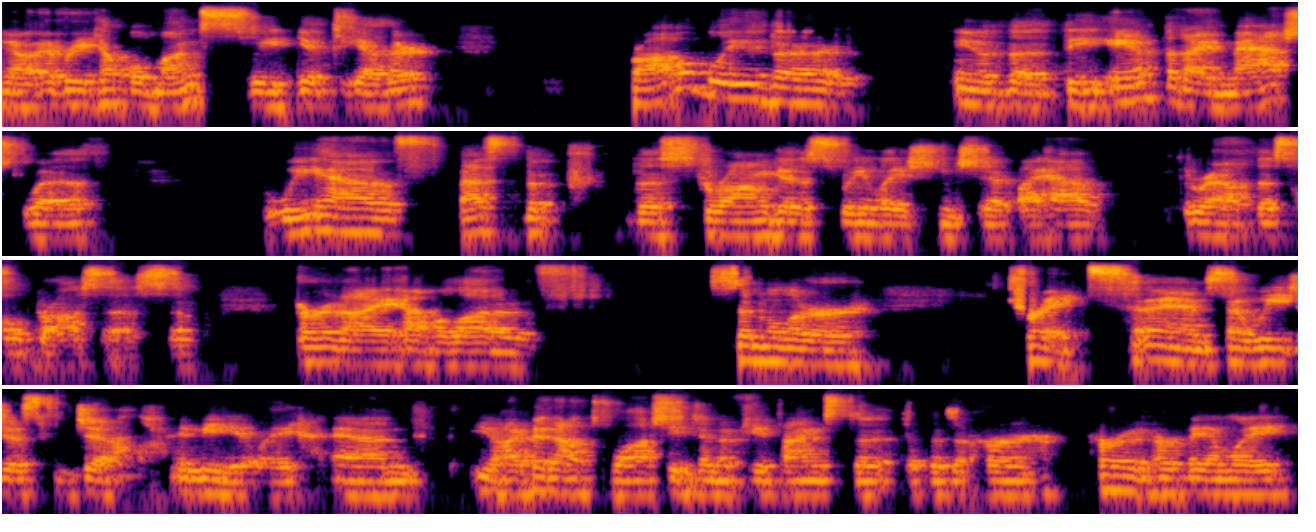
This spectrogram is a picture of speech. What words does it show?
know, every couple months we get together. Probably the you know the the aunt that I matched with, we have that's the the strongest relationship I have throughout this whole process. So her and I have a lot of similar traits. And so we just gel immediately. And, you know, I've been out to Washington a few times to, to visit her, her and her family.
